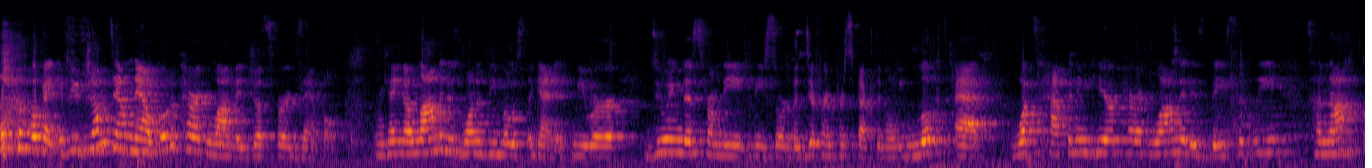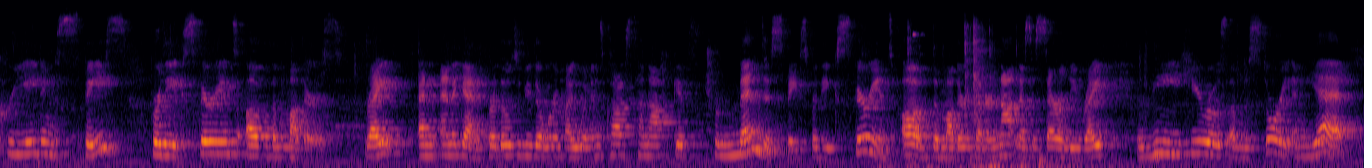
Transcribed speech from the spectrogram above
okay, if you jump down now, go to Parak Lamed just for example. Okay, now Lamed is one of the most, again, if we were doing this from the, the sort of a different perspective and we looked at what's happening here, Parak Lamed is basically Tanakh creating space for the experience of the mothers, right? And, and again, for those of you that were in my women's class, Tanakh gives tremendous space for the experience of the mothers that are not necessarily, right, the heroes of the story, and yet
